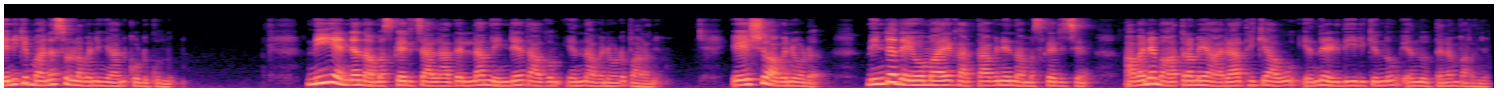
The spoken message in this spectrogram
എനിക്ക് മനസ്സുള്ളവന് ഞാൻ കൊടുക്കുന്നു. നീ എന്നെ നമസ്കരിച്ചാൽ അതെല്ലാം നിന്റേതാകും എന്ന് അവനോട് പറഞ്ഞു. യേശു അവനോട് നിന്റെ ദൈവമായ കർത്താവിനെ നമസ്കരിച്ച് അവനെ മാത്രമേ ആരാധിക്കാവൂ എന്ന് എഴുതിയിരിക്കുന്നു എന്നുത്തരം പറഞ്ഞു.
